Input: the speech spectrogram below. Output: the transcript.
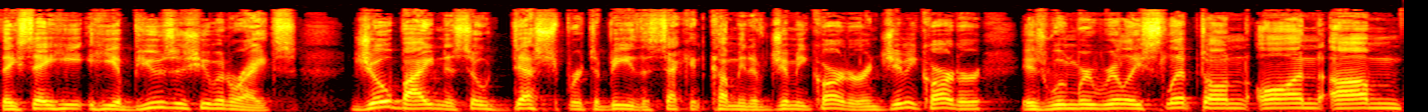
They say he, he abuses human rights. Joe Biden is so desperate to be the second coming of Jimmy Carter, and Jimmy Carter is when we really slipped on on um,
